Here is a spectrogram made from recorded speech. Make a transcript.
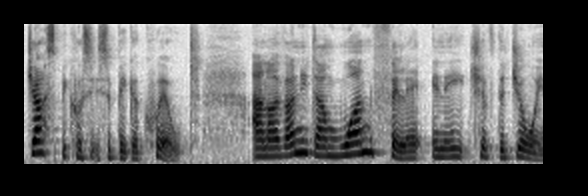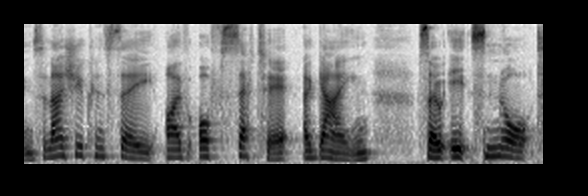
just because it's a bigger quilt. And I've only done one fillet in each of the joins. And as you can see I've offset it again. So it's not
